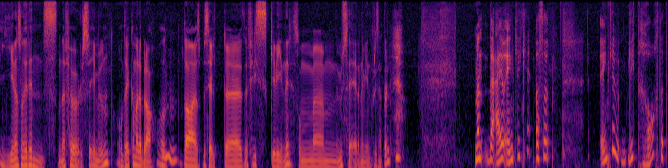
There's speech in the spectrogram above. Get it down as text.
gir en sånn rensende følelse i munnen, og det kan være bra. Og Da er det spesielt friske viner, som musserende vin f.eks. Men det er jo egentlig ikke Altså, egentlig litt rart at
